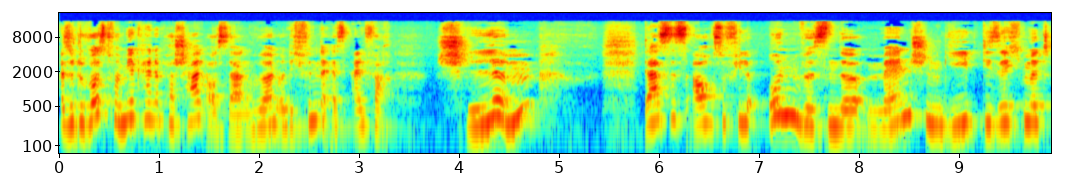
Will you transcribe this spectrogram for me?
Also du wirst von mir keine Pauschalaussagen hören und ich finde es einfach schlimm, dass es auch so viele unwissende Menschen gibt, die sich mit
